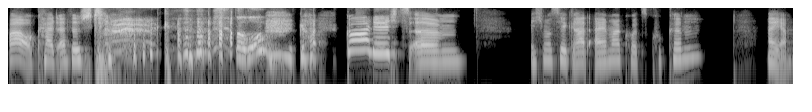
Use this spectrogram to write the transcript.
Wow, kalt erwischt. Warum? Gar, gar nichts. Ähm, ich muss hier gerade einmal kurz gucken. Ah ja,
